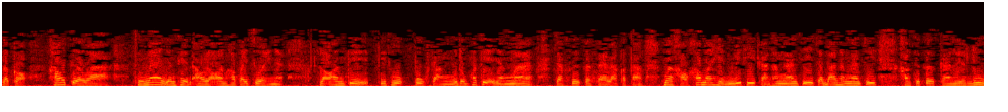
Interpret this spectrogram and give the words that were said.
แล้วก็เขาเจอว่าถึงแม้ย่างเช่นเอาละอ่อนเข้าไปช่วยเนี่ย ละอ่อนที่ที่ถูกปลูกฝังอุดมคติอย่างมากจากสื่อกระแสแล้วก็ตาม เมื่อเขาเข้ามาเห็นวิธีการทำงานที่ชาวบ้านทำงานที่เขาจะเกิดการเรียนรู้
